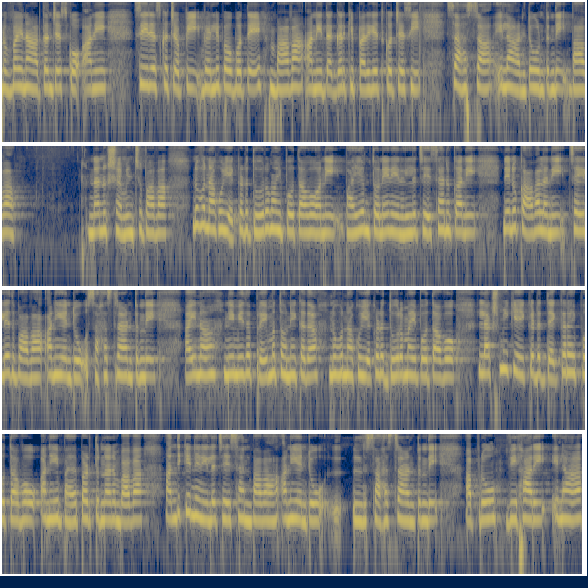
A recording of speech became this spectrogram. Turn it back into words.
నువ్వైనా అర్థం చేసుకో అని సీరియస్గా చెప్పి వెళ్ళిపోతే బావా అని దగ్గరికి పరిగెత్తుకొచ్చేసి సహస్ర ఇలా అంటూ ఉంటుంది. బావా నన్ను క్షమించు బావా. నువ్వు నాకు ఎక్కడ దూరం అయిపోతావో అని భయంతోనే నేను ఇలా చేశాను కానీ నేను కావాలని చేయలేదు బావా అని అంటూ సహస్ర అంటుంది. అయినా నీ మీద ప్రేమతోనే కదా నువ్వు నాకు ఎక్కడ దూరం అయిపోతావో లక్ష్మికి ఎక్కడ దగ్గర అయిపోతావో అని భయపడుతున్నాను బావా. అందుకే నేను ఇలా చేశాను బావా అని అంటూ సహస్ర అంటుంది. అప్పుడు విహారి ఇలా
